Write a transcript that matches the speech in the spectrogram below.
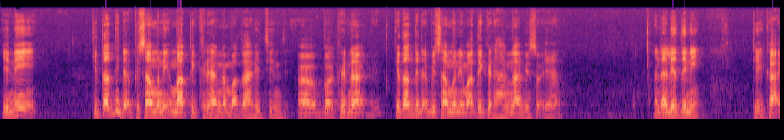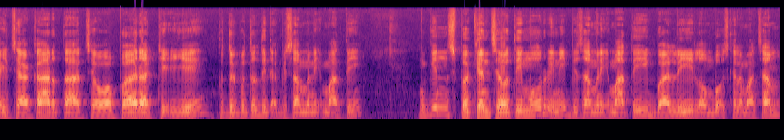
Ini kita tidak bisa menikmati gerhana matahari cincin. Uh, gerhana, kita tidak bisa menikmati gerhana besok ya. Anda lihat ini, DKI Jakarta, Jawa Barat, DIY betul-betul tidak bisa menikmati mungkin sebagian Jawa Timur ini bisa menikmati Bali, Lombok segala macam,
